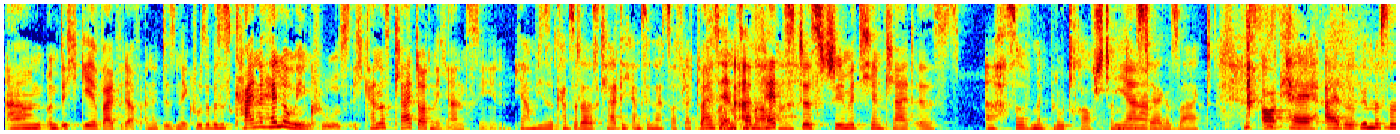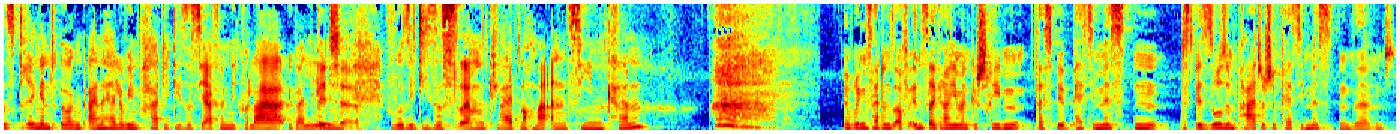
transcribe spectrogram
Und, und, ich gehe bald wieder auf eine Disney Cruise. Aber es ist keine Halloween Cruise. Ich kann das Kleid dort nicht anziehen. Ja, und wieso kannst du da das Kleid nicht anziehen? Jetzt doch vielleicht Weil es ja ein zerfetztes Schneewittchenkleid ist. Ach so, mit Blut drauf, stimmt, ja. hast du ja gesagt. Okay, also wir müssen uns dringend irgendeine Halloween-Party dieses Jahr für Nicola überlegen, Bitte. wo sie dieses ähm, Kleid nochmal anziehen kann. Übrigens hat uns auf Instagram jemand geschrieben, dass wir Pessimisten, dass wir so sympathische Pessimisten sind.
